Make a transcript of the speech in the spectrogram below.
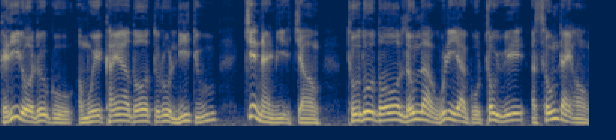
ဂရိတော်တို့ကို အမွေခံရသော သူတို့နီးတူ ကျင့်နိုင်မည်အကြောင်း ထိုတို့သော လုံလဝိရိယကို ထုတ်၍အဆုံးတိုင်အောင်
